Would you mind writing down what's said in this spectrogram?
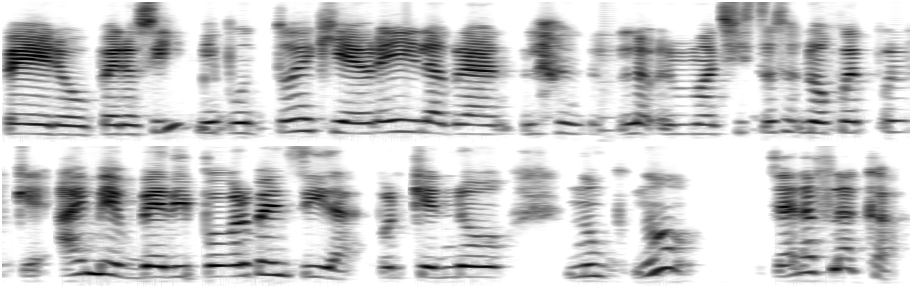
pero, pero sí, mi punto de quiebre y la gran, lo más chistoso no fue porque, ay, me di por vencida, porque no, no, no, ya era flaca,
